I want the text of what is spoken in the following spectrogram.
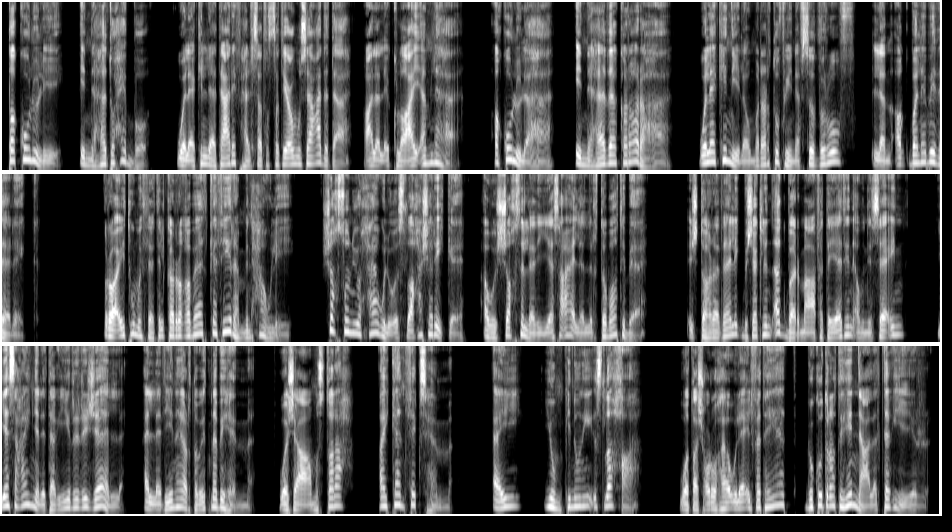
تقول لي إنها تحبه ولكن لا تعرف هل ستستطيع مساعدته على الإقلاع أم لا. أقول لها إن هذا قرارها ولكني لو مررت في نفس الظروف لن أقبل بذلك. رأيت مثل تلك الرغبات كثيرا من حولي. شخص يحاول إصلاح شريكه أو الشخص الذي يسعى إلى الارتباط به. اشتهر ذلك بشكل أكبر مع فتيات أو نساء يسعين لتغيير الرجال الذين يرتبطن بهم وشاع مصطلح I can fix him أي يمكنني إصلاحه وتشعر هؤلاء الفتيات بقدرتهن على التغيير.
